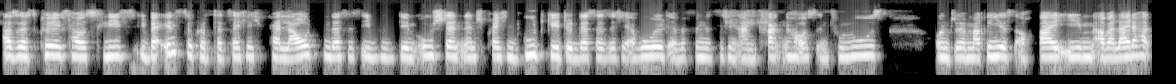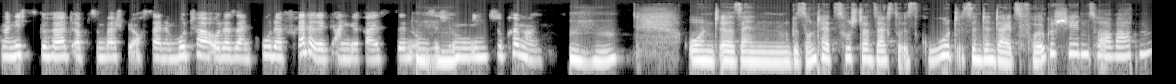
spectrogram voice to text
Also das Königshaus ließ über Instagram tatsächlich verlauten, dass es ihm den Umständen entsprechend gut geht und dass er sich erholt. Er befindet sich in einem Krankenhaus in Toulouse und äh, Marie ist auch bei ihm. Aber leider hat man nichts gehört, ob zum Beispiel auch seine Mutter oder sein Bruder Frederik angereist sind, um mhm. sich um ihn zu kümmern. Mhm. Und äh, sein Gesundheitszustand, sagst du, ist gut. Sind denn da jetzt Folgeschäden zu erwarten?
